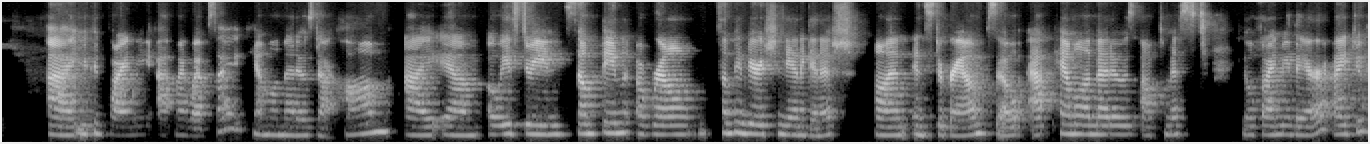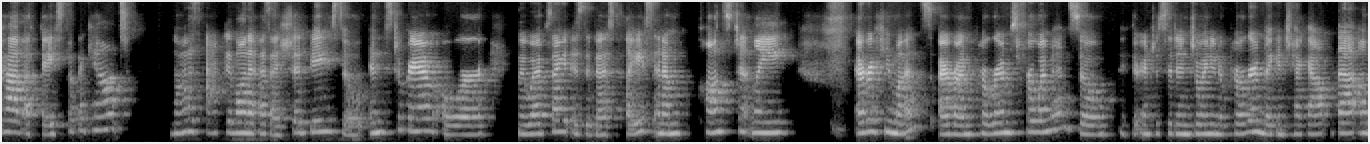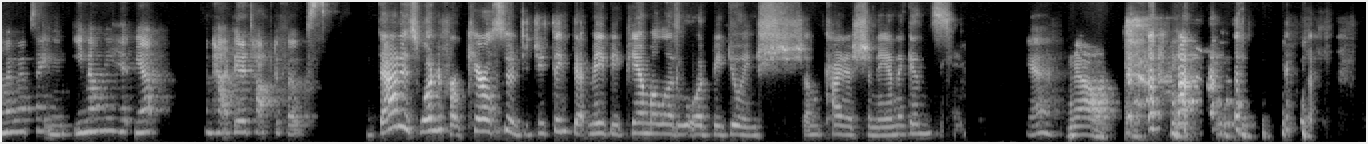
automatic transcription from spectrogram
Uh, you can find me at my website, PamelaMeadows.com. I am always doing something around something very shenaniganish on Instagram. So at Pamela Meadows Optimist, you'll find me there. I do have a Facebook account, not as active on it as I should be. So Instagram or my website is the best place. And I'm constantly Every few months, I run programs for women. So if they're interested in joining a program, they can check out that on my website and email me, hit me up. I'm happy to talk to folks. That is wonderful. Carol Sue, did you think that maybe Pamela would be doing some kind of shenanigans? Yeah. No.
